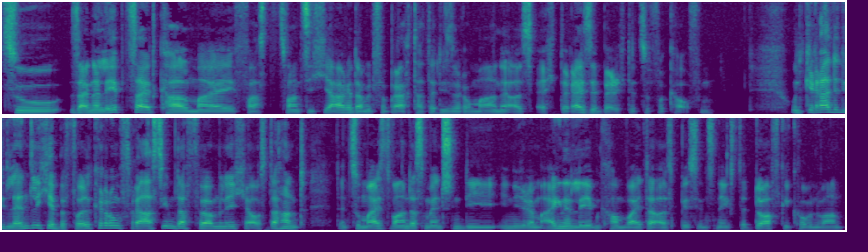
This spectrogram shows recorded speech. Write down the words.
zu seiner Lebzeit Karl May fast 20 Jahre damit verbracht hatte, diese Romane als echte Reiseberichte zu verkaufen. Und gerade die ländliche Bevölkerung fraß ihm da förmlich aus der Hand, denn zumeist waren das Menschen, die in ihrem eigenen Leben kaum weiter als bis ins nächste Dorf gekommen waren.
